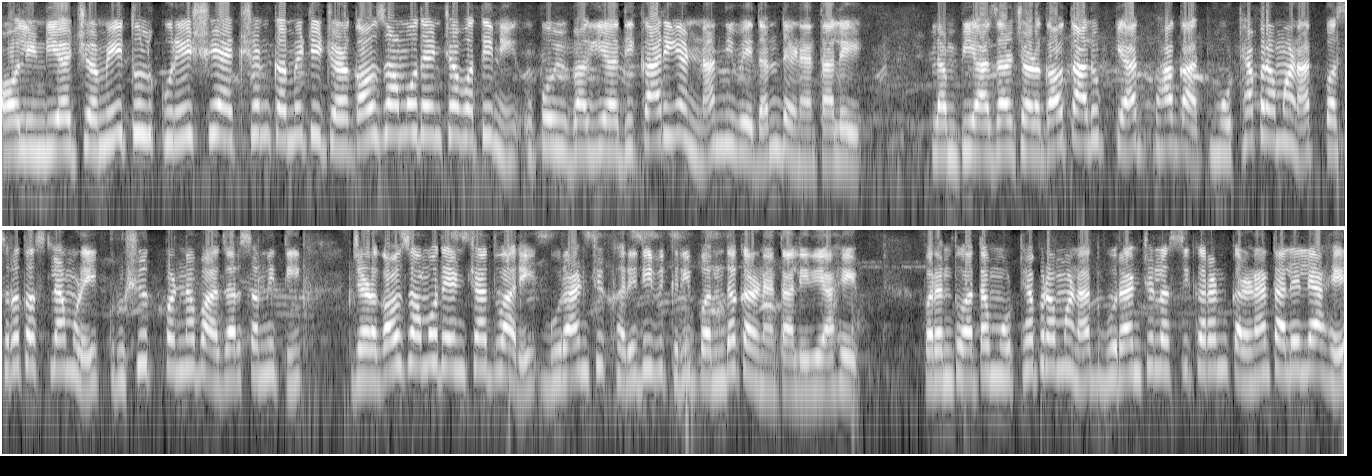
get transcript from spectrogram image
All India Jamiatul Qureshi action committee Jalgaon Jamod यांच्या वतीने उपविभागीय अधिकारी यांना निवेदन देण्यात आले. लंपी आजार जळगाव तालुक्यात भागात मोठ्या प्रमाणात पसरत असल्यामुळे कृषी उत्पन्न बाजार समिती जळगाव जामोद यांच्याद्वारे गुरांची खरेदी विक्री बंद करण्यात आलेली आहे. परंतु आता मोठ्या प्रमाणात गुरांचे लसीकरण करण्यात आलेले आहे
